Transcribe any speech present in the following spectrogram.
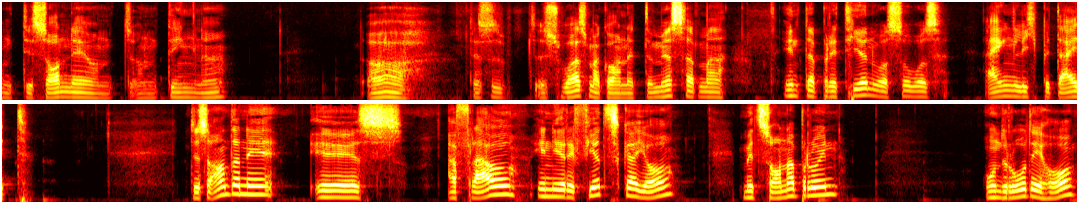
Und die Sonne und, und Ding, ne? Oh, das, das weiß man gar nicht. Da müsste man interpretieren, was sowas eigentlich bedeutet. Das andere ist eine Frau in ihre 40er Jahre mit Sonnenbrillen und rote Haar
